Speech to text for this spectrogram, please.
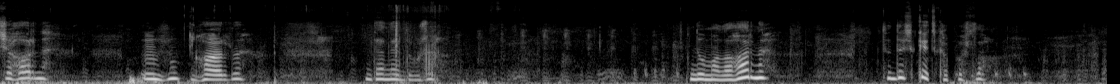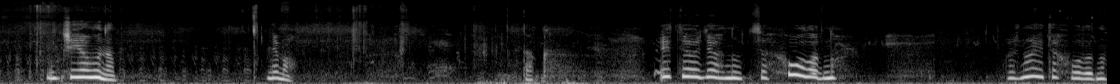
Ось ще гарне. Угу, гарне. Та не дуже. Думала гарне. Та десь кицька пішла. Ну, Чия вона? Нема. Так. Іти одягнуться. Холодно. Ви знаєте, холодно.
